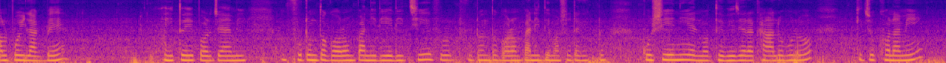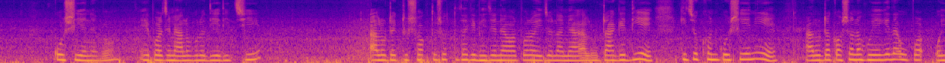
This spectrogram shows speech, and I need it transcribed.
অল্পই লাগবে। এই তো, এই পর্যায়ে আমি ফুটন্ত গরম পানি দিয়ে দিচ্ছি। ফুটন্ত গরম পানি দিয়ে মশলাটাকে একটু কষিয়ে নিয়ে এর মধ্যে ভেজে রাখা আলুগুলো। কিছুক্ষণ আমি কষিয়ে নেব। এরপর যে আমি আলুগুলো দিয়ে দিচ্ছি, আলুটা একটু শক্ত শক্ত থাকে ভেজে নেওয়ার পর এই জন্য আমি আলুটা আগে দিয়ে কিছুক্ষণ কষিয়ে নিয়ে আলুটা কষানো হয়ে গেলে ওই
